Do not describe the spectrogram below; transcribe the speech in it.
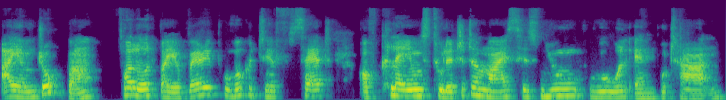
I am Drukpa, followed by a very provocative set of claims to legitimize his new rule in Bhutan.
